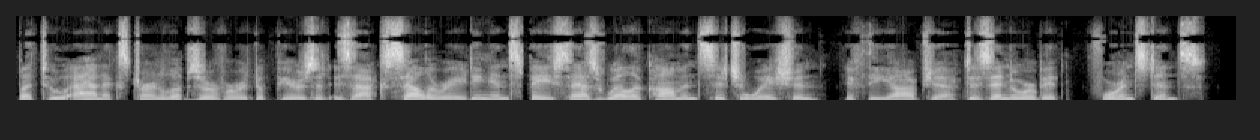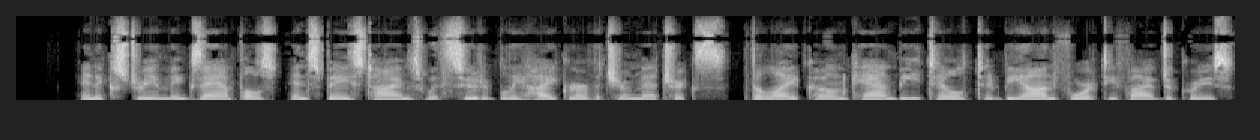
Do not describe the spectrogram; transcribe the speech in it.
but to an external observer it appears it is accelerating in space as well a common situation if the object is in orbit, for instance. In extreme examples, in spacetimes with suitably high curvature metrics, the light cone can be tilted beyond 45 degrees.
